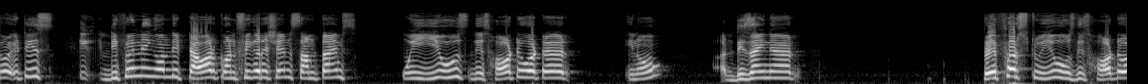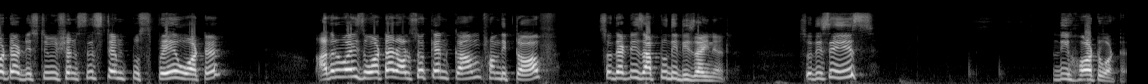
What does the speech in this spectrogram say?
So, it is depending on the tower configuration sometimes we use this hot water you know uh, designer prefers to use this hot water distribution system to spray water otherwise water also can come from the top. So, that is up to the designer. So, this is the hot water.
